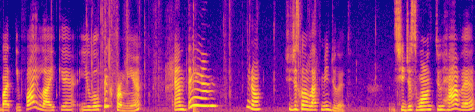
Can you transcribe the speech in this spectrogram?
but if I like it you will pick from me. And then you know she's just gonna let me do it. She just wants to have it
